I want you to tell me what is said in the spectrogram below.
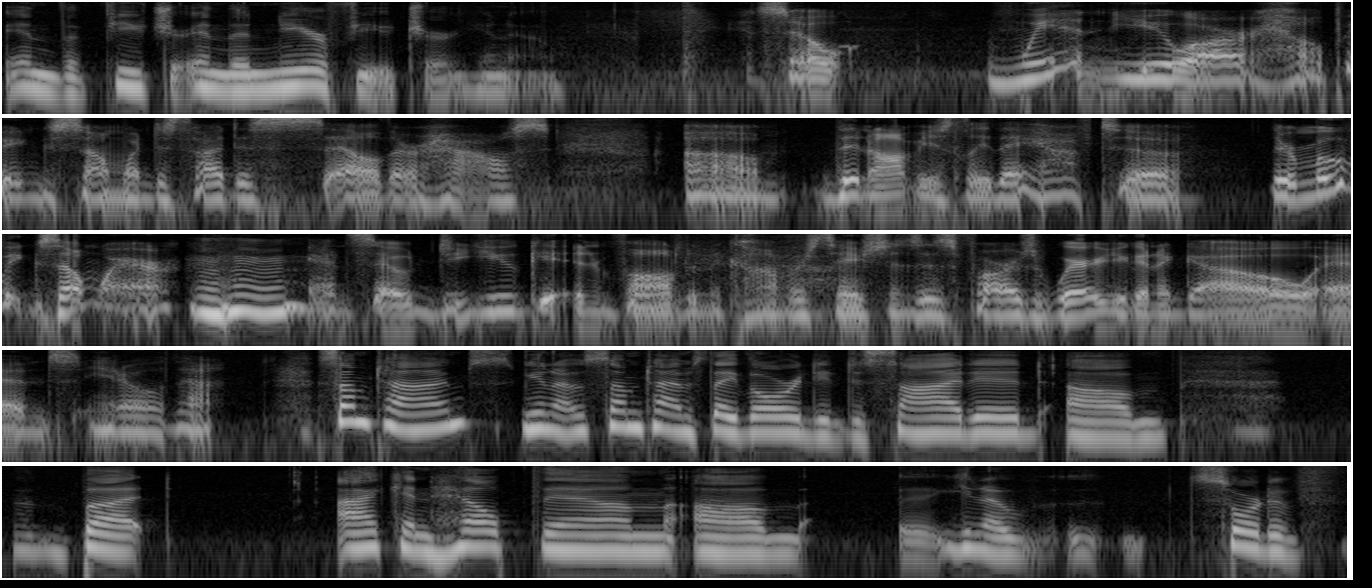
in the future in the near future you know and so when you are helping someone decide to sell their house um, then obviously they have to they're moving somewhere mm-hmm. and so do you get involved in the conversations as far as where you're going to go and you know that sometimes you know sometimes they've already decided um, but I can help them, um, you know, sort of.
